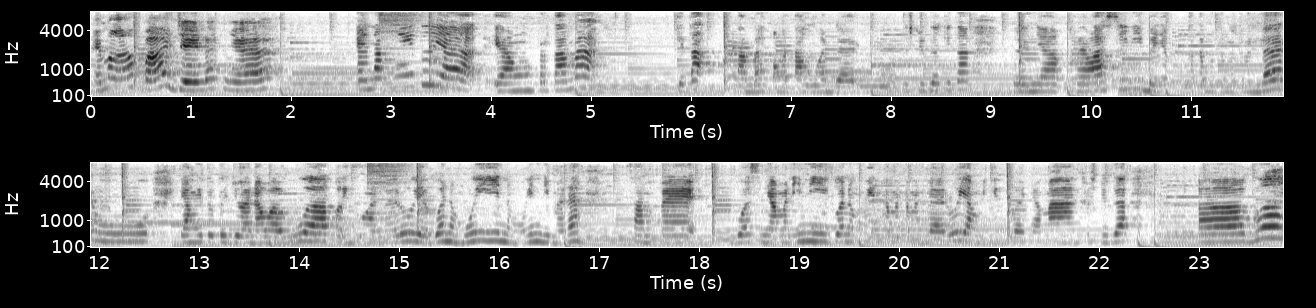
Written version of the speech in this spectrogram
Emang apa aja enaknya? enaknya itu ya yang pertama kita tambah pengetahuan baru. Terus juga kita banyak relasi nih banyak ketemu teman-teman baru yang itu tujuan awal gua ke lingkungan baru ya gua nemuin nemuin di mana sampai gua senyaman ini. Gua nemuin teman-teman baru yang bikin gua nyaman. Terus juga uh, gua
